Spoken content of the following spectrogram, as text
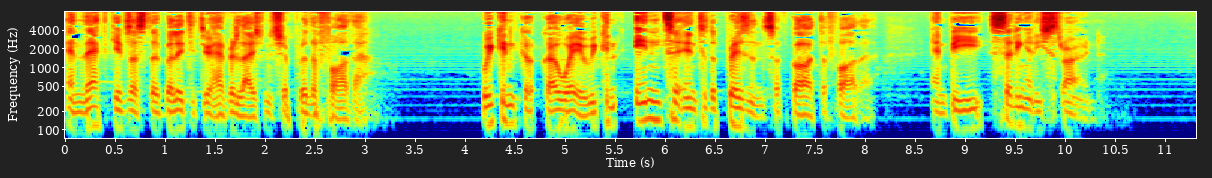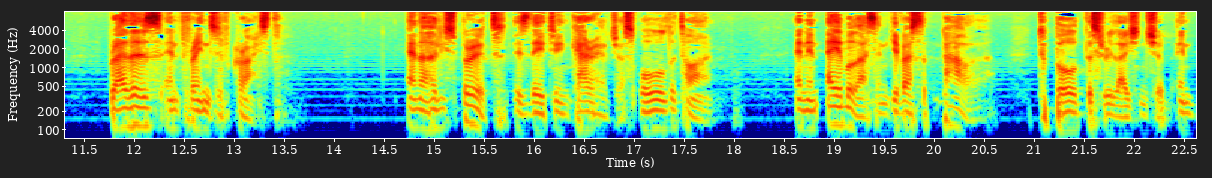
And that gives us the ability to have relationship with the Father. We can go, away. We can enter into the presence of God the Father and be sitting at his throne. Brothers and friends of Christ. And the Holy Spirit is there to encourage us all the time and enable us and give us the power to build this relationship and,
